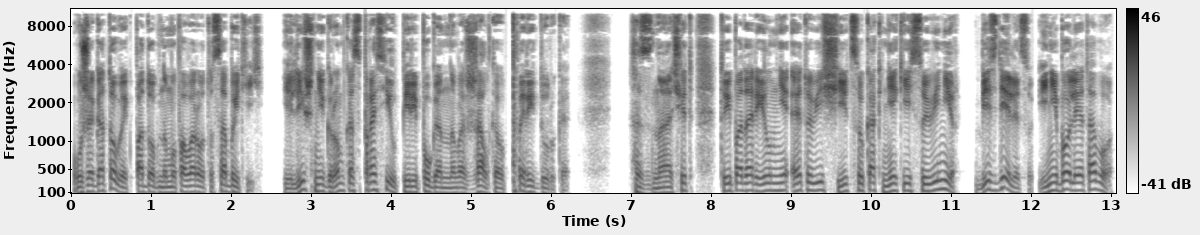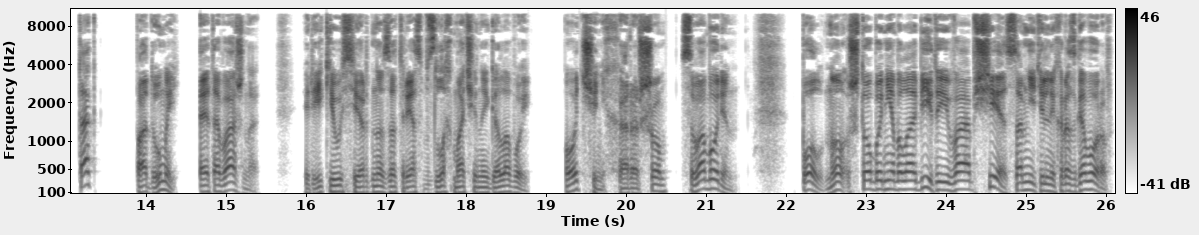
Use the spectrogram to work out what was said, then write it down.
уже готовый к подобному повороту событий, и лишь негромко спросил перепуганного жалкого придурка — «Значит, ты подарил мне эту вещицу как некий сувенир, безделицу, и не более того, так? Подумай, это важно». Рики усердно затряс взлохмаченной головой. «Очень хорошо. Свободен. Пол, но чтобы не было обид и вообще сомнительных разговоров.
